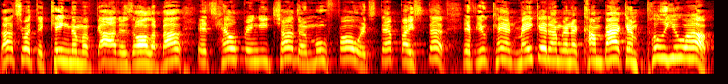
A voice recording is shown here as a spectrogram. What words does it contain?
That's what the kingdom of God is all about. It's helping each other move forward step by step. If you can't make it, I'm going to come back and pull you up.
